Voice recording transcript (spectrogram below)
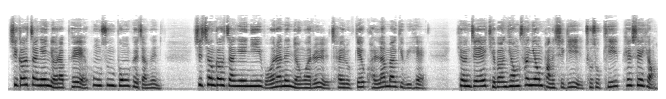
시각장애인 연합회 홍순봉 회장은 시청각 장애인이 원하는 영화를 자유롭게 관람하기 위해 현재 개방형 상영 방식이 조속히 폐쇄형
